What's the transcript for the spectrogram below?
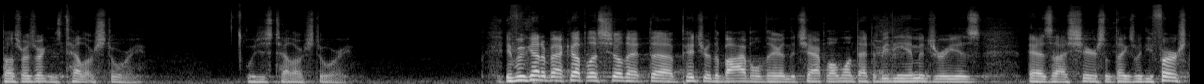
Post resurrection is tell our story. We just tell our story. If we've got to back up, let's show that uh, picture of the Bible there in the chapel. I want that to be the imagery as, as I share some things with you. First,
